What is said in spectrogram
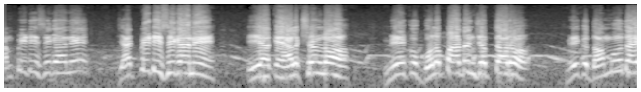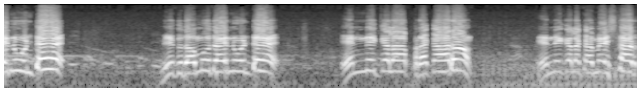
ఎంపీటీసీ కానీ జడ్పీటీసీ కానీ ఈ యొక్క ఎలక్షన్లో మీకు గులపాఠం చెప్తారు. మీకు దమ్ము ధైర్యం ఉంటే మీకు దమ్ము ధైర్యం ఉంటే ఎన్నికల ప్రకారం ఎన్నికల కమిషనర్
